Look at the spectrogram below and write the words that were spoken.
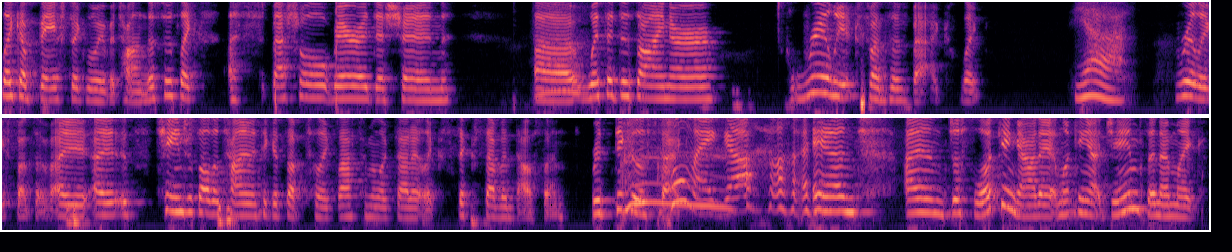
like a basic Louis Vuitton. This was like a special rare edition uh, with a designer, really expensive bag. Like yeah. really expensive. I, I it's changes all the time. I think it's up to like last time I looked at it, like six, seven thousand. Ridiculous bag. Oh my god. And I'm just looking at it and looking at James, and I'm like,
